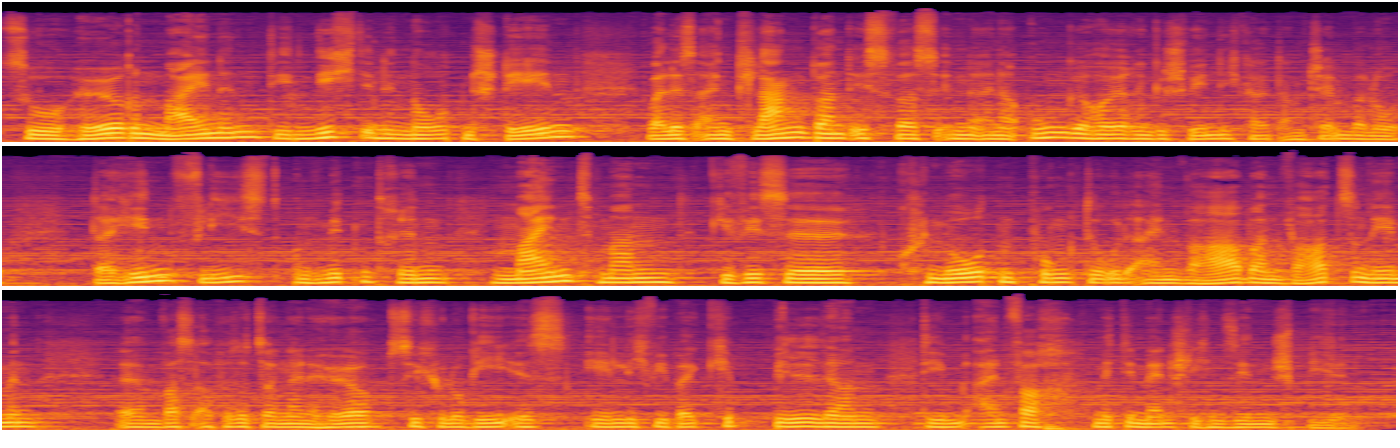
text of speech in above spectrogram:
zu hören meinen, die nicht in den Noten stehen, weil es ein Klangband ist, was in einer ungeheuren Geschwindigkeit am Cembalo dahin fließt und mittendrin meint man gewisse Knotenpunkte oder ein Wabern wahrzunehmen, ähm, was aber sozusagen eine Hörpsychologie ist, ähnlich wie bei Kippbildern, die einfach mit den menschlichen Sinnen spielen.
